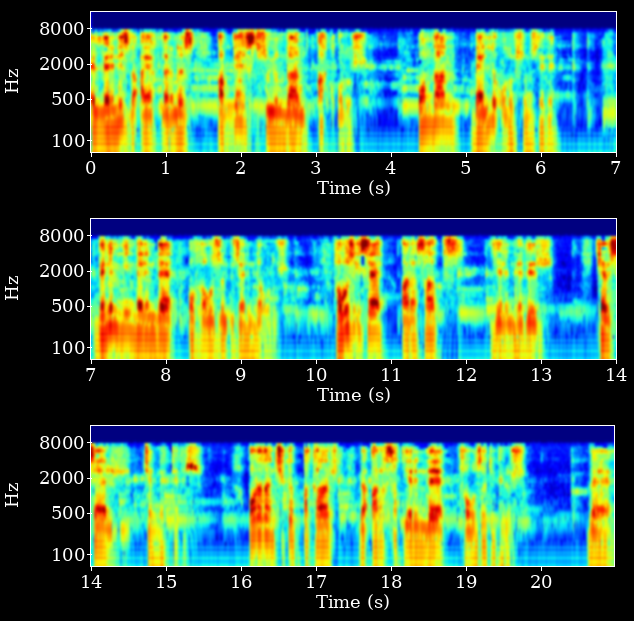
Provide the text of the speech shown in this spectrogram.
elleriniz ve ayaklarınız abdest suyundan ak olur. Ondan belli olursunuz dedi. Benim minberimde o havuzun üzerinde olur. Havuz ise Arasat yerindedir. Kevser cennettedir. Oradan çıkıp akar ve Arasat yerinde havuza dökülür. Ve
